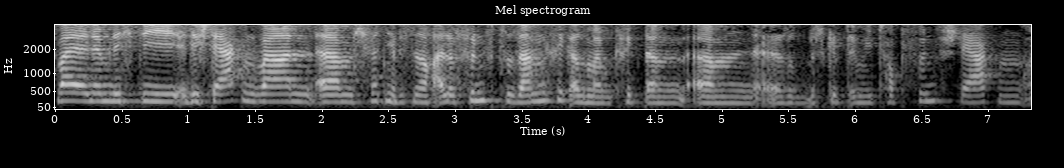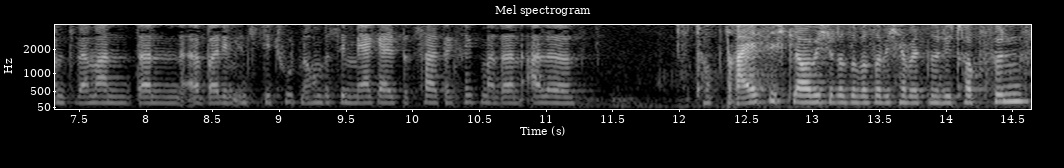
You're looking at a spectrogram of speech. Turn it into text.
Weil nämlich die, die Stärken waren, ähm, ich weiß nicht, ob ich sie noch alle fünf zusammenkriege, also man kriegt dann, ähm, also es gibt irgendwie Top 5 Stärken und wenn man dann äh, bei dem Institut noch ein bisschen mehr Geld bezahlt, dann kriegt man dann alle Top 30, glaube ich, oder sowas, aber ich habe jetzt nur die Top 5.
